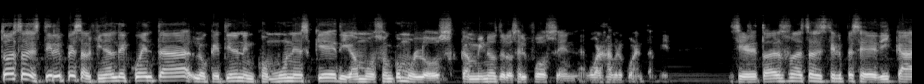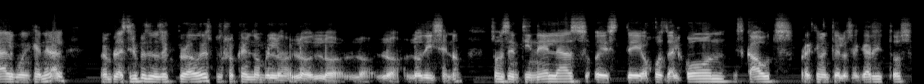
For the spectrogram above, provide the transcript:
Todas estas estirpes, al final de cuenta, lo que tienen en común es que, digamos, son como los caminos de los elfos en Warhammer 40.000. Si de todas estas estirpes se dedica a algo en general, por ejemplo, las tripes de los exploradores, pues creo que el nombre lo, dice, ¿no? Son centinelas, este, ojos de halcón, scouts, prácticamente de los ejércitos.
